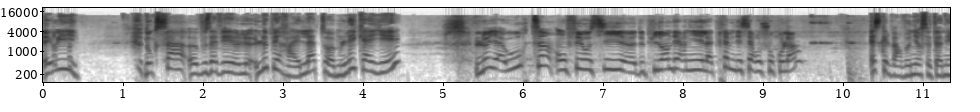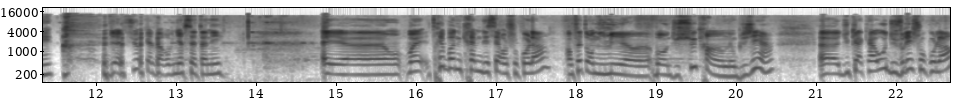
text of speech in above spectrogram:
Et Eh oui. Donc ça, vous avez le, le pérail, l'atome, les cahiers. Le yaourt. On fait aussi, depuis l'an dernier, la crème dessert au chocolat. Est-ce qu'elle va revenir cette année Bien sûr qu'elle va revenir cette année. Et euh, ouais, très bonne crème dessert au chocolat. En fait, on y met euh, bon du sucre, hein, on est obligé, hein, euh, du cacao, du vrai chocolat,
